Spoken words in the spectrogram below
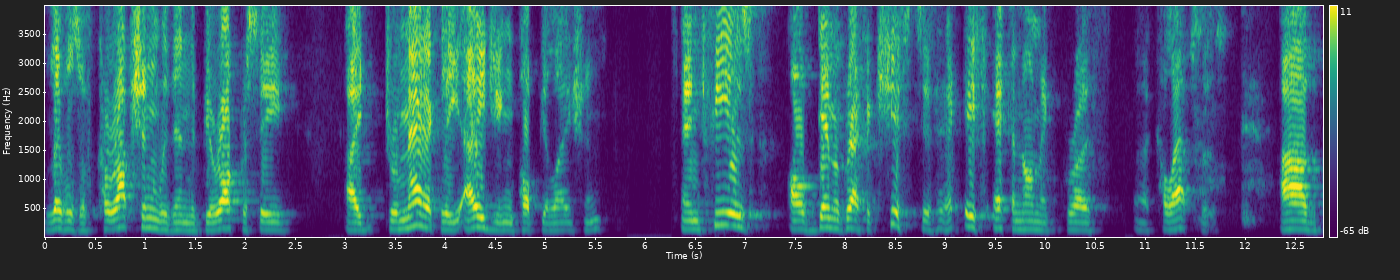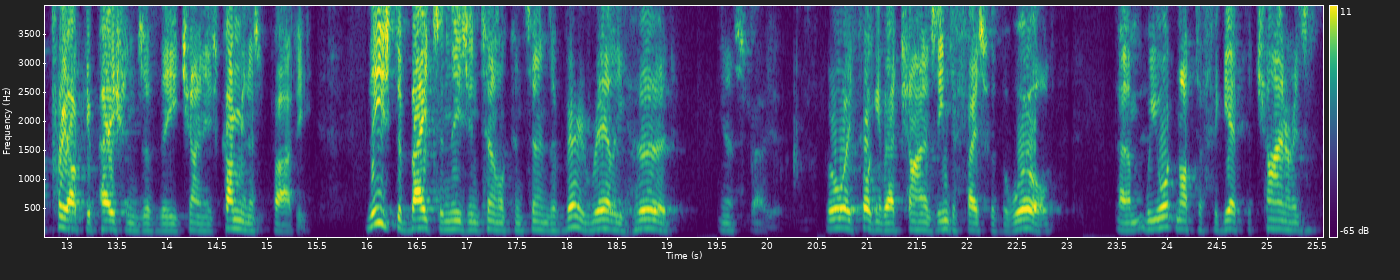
levels of corruption within the bureaucracy, a dramatically aging population, and fears of demographic shifts if, if economic growth uh, collapses are the preoccupations of the Chinese Communist Party. These debates and these internal concerns are very rarely heard in Australia. We're always talking about China's interface with the world. Um, we ought not to forget that China is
